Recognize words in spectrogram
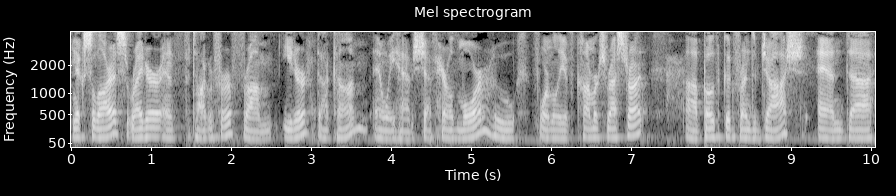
Nick Solares, writer and photographer from Eater.com, and we have Chef Harold Moore, who formerly of Commerce Restaurant, uh, both good friends of Josh. And uh,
